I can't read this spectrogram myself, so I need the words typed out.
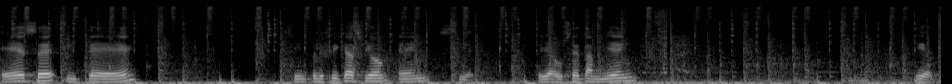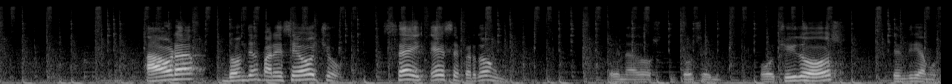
S y T. Simplificación en 7. Ya usé también 7. Ahora, ¿dónde aparece 8? 6, S, perdón en la 2. Entonces, 8 y 2 tendríamos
